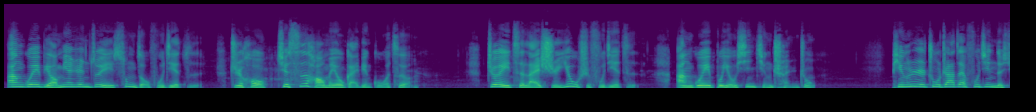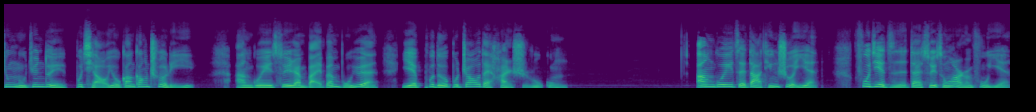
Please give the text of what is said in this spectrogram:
安归表面认罪，送走傅介子之后，却丝毫没有改变国策。这一次来使又是傅介子，安归不由心情沉重。平日驻扎在附近的匈奴军队不巧又刚刚撤离，安归虽然百般不愿，也不得不招待汉使入宫。安归在大厅设宴，傅介子带随从二人赴宴。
